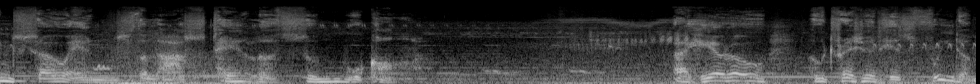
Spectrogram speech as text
And so ends the last tale of Sun Wukong. A hero who treasured his freedom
